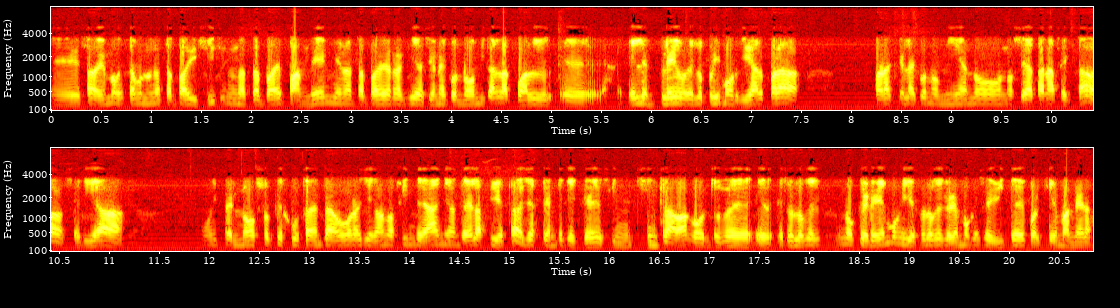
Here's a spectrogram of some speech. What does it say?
Eh, sabemos que estamos en una etapa difícil, en una etapa de pandemia, una etapa de reactivación económica en la cual eh, el empleo es lo primordial para, para que la economía no, no sea tan afectada. Sería muy penoso que justamente ahora, llegando a fin de año, antes de la fiesta, haya gente que quede sin, sin trabajo. Entonces, eso es lo que no queremos y eso es lo que queremos que se evite de cualquier manera.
